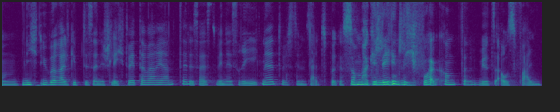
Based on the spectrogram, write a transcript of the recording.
und nicht überall gibt es eine Schlechtwettervariante. Das heißt, wenn es regnet, wie es im Salzburger Sommer gelegentlich vorkommt, dann wird es ausfallen.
